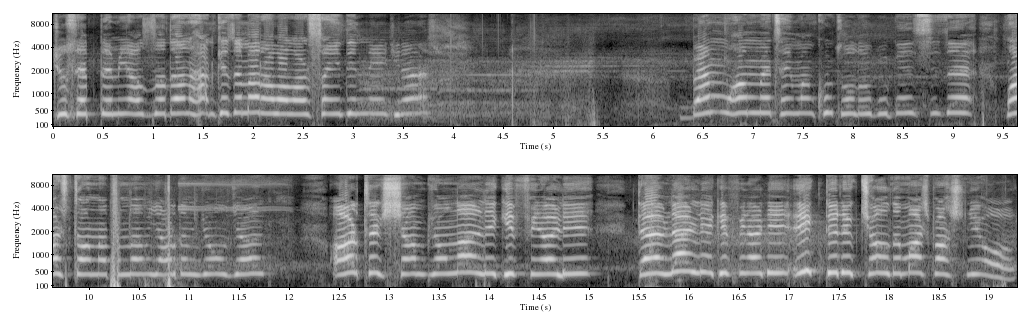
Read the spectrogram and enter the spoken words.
Giuseppe Miazza'dan herkese merhabalar sayın dinleyiciler. Ben Muhammed Eymen Kurtoğlu. Bugün size maçta anlatımda yardımcı olacak. Artık Şampiyonlar Ligi finali, Devler Ligi finali ilk düdük çaldı maç başlıyor.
